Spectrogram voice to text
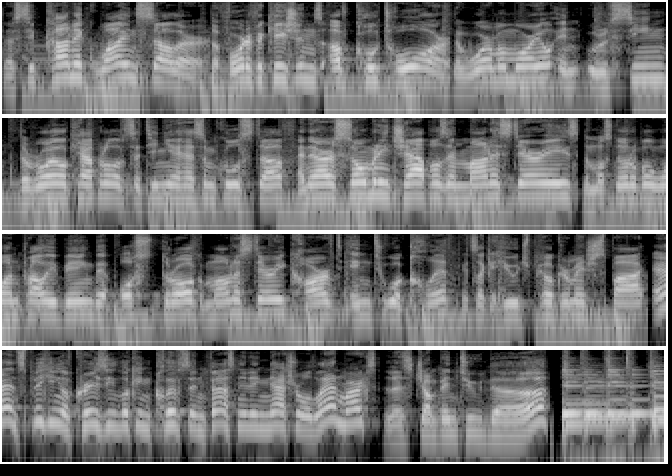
the Šipčanik wine cellar, the fortifications of Kotor, the war memorial in Ulcinj, the royal capital of Cetinje has some cool stuff, and there are so many chapels and monasteries, the most notable one probably being the Ostrog Monastery carved into a cliff. It's like a huge pilgrimage spot. And speaking of crazy looking cliffs and fascinating natural landmarks, let's jump into the...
